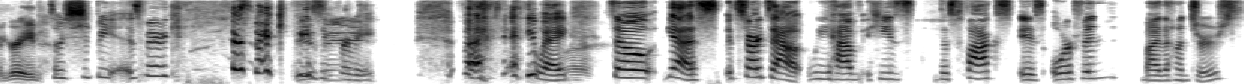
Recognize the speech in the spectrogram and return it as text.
agreed. So it should be. It's very it's very confusing for me. But anyway, Uh, so yes, it starts out. We have he's this fox is orphaned by the hunters.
